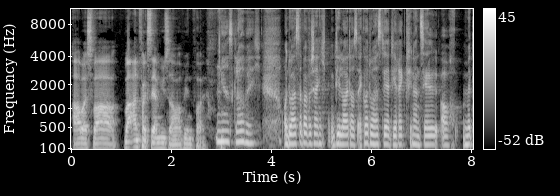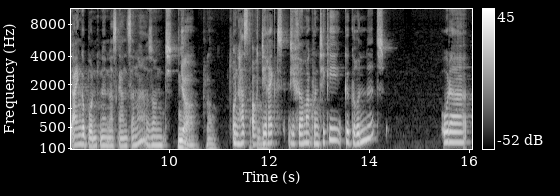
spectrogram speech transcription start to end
aber es war, war anfangs sehr mühsam auf jeden Fall. Ja, das glaube ich. Und du hast aber wahrscheinlich die Leute aus Ecuador hast du ja direkt finanziell auch mit eingebunden in das Ganze, ne? Also und ja, klar. Und hast auch direkt die Firma Contiki gegründet? Oder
